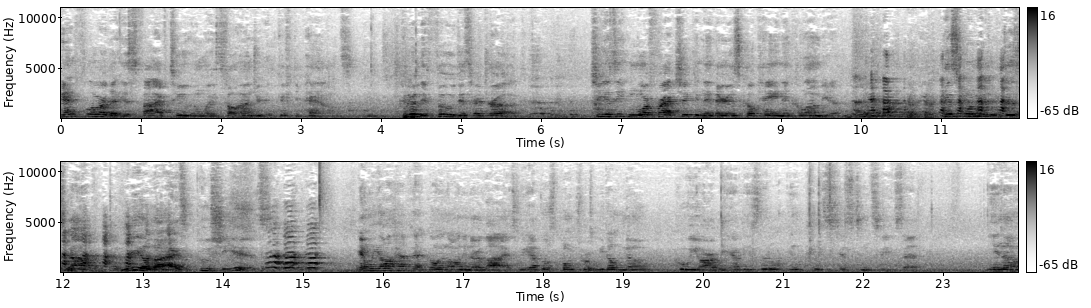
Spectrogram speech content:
Aunt Florida is 5'2 and weighs 450 pounds. Clearly food is her drug. She has eaten more fried chicken than there is cocaine in Colombia. this woman does not realize who she is. And we all have that going on in our lives. We have those points where we don't know who we are. We have these little inconsistencies that, you know,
